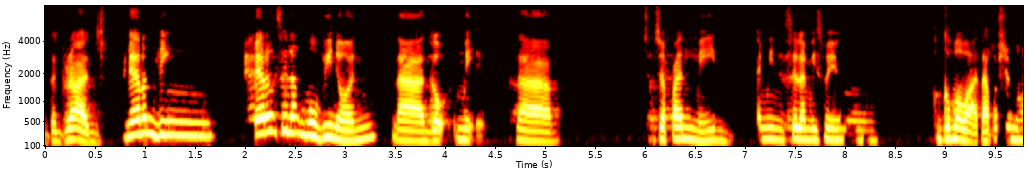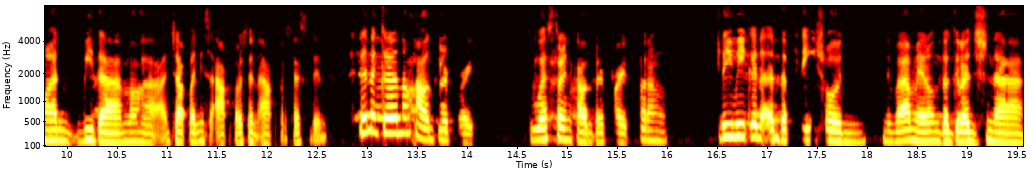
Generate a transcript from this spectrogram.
The Grudge, meron ding, meron silang movie nun na, gaw- may, na Japan-made. I mean, sila mismo yung gumawa. Tapos yung mga bida, mga Japanese actors and actresses din. Then nagkaroon ng counterpart. Western counterpart. Parang they make an adaptation. Di ba? Merong The Grudge na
